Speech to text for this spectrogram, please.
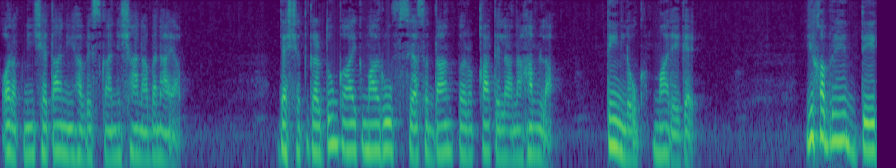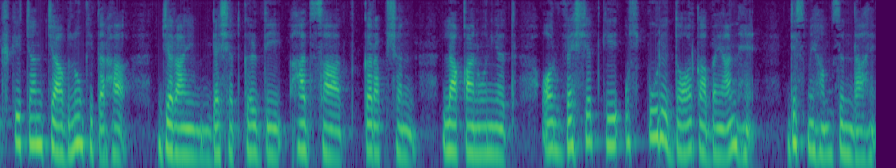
اور اپنی شیطانی حوث کا نشانہ بنایا۔ دہشت گردوں کا ایک معروف سیاستدان پر قاتلانہ حملہ۔ تین لوگ مارے گئے۔ یہ خبریں دیکھ کے چند چاولوں کی طرح جرائم، دہشت گردی، حادثات، کرپشن، لاقانونیت اور وحشت کے اس پورے دور کا بیان ہے جس میں ہم زندہ ہیں۔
